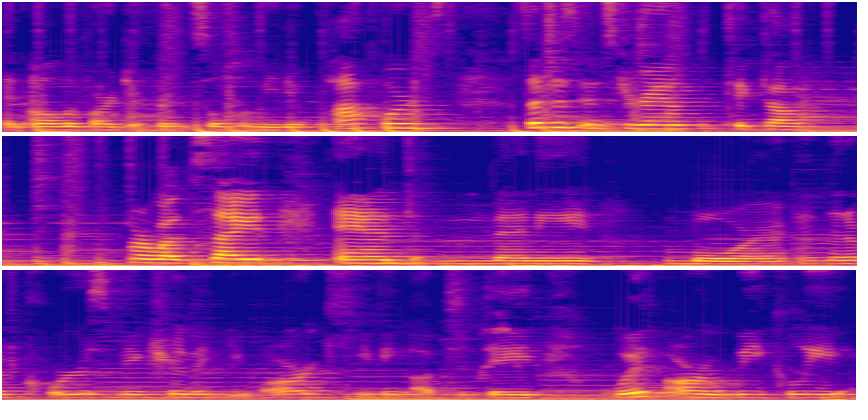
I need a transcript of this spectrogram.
and all of our different social media platforms, such as Instagram, TikTok, our website, and many more. And then, of course, make sure that you are keeping up to date with our weekly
